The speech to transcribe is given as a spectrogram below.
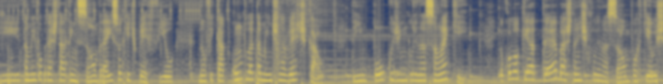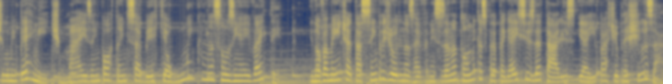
e também vou prestar atenção para isso aqui de perfil não ficar completamente na vertical. Tem um pouco de inclinação aqui. Eu coloquei até bastante inclinação porque o estilo me permite, mas é importante saber que alguma inclinaçãozinha aí vai ter. E novamente é estar sempre de olho nas referências anatômicas para pegar esses detalhes e aí partir para estilizar.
